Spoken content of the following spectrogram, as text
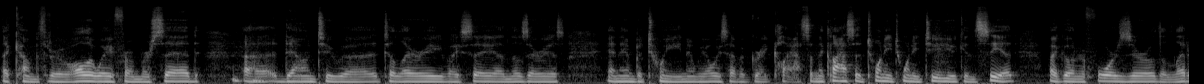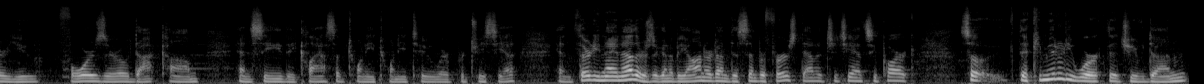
that come through, all the way from Merced mm-hmm. uh, down to uh, to Tulare, Visalia, and those areas, and in between. And we always have a great class. And the class of 2022, you can see it by going to 40, the letter U, 40.com, and see the class of 2022, where Patricia and 39 others are going to be honored on December 1st down at Chukchansi Park. So the community work that you've done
